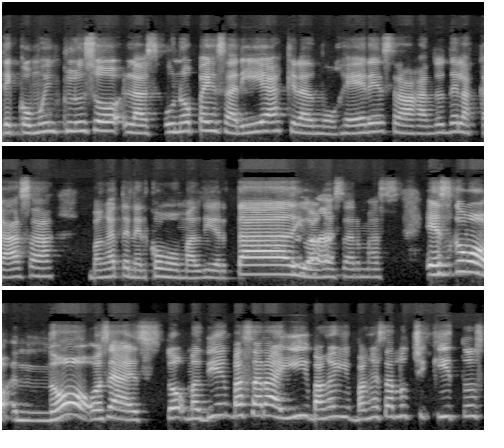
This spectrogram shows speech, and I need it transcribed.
de cómo incluso las uno pensaría que las mujeres trabajando desde la casa van a tener como más libertad y van a estar más, es como, no, o sea, esto más bien va a estar ahí, van a, van a estar los chiquitos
